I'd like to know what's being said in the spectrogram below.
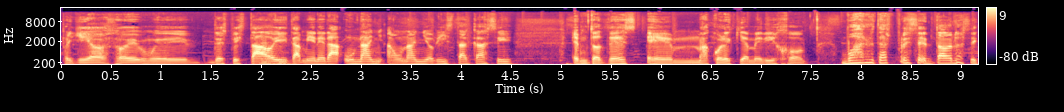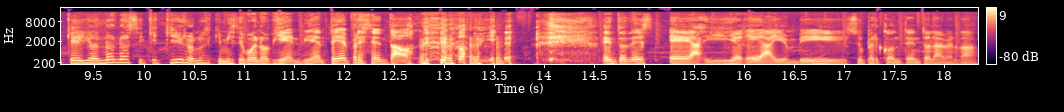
Porque yo soy muy despistado y Ujú. también era un año, a un año vista casi. Entonces, eh, me acuerdo que ella me dijo, bueno, te has presentado, no sé qué. Y yo, no, no, sí que quiero, no sé qué. Y me dice, bueno, bien, bien, te he presentado. Entonces, eh, ahí llegué a IMB súper contento, la verdad.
